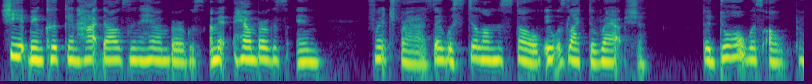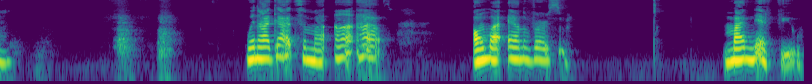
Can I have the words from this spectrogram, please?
She had been cooking hot dogs and hamburgers. I mean hamburgers and french fries. They were still on the stove. It was like the rapture. The door was open. When I got to my aunt's house on my anniversary, my nephew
